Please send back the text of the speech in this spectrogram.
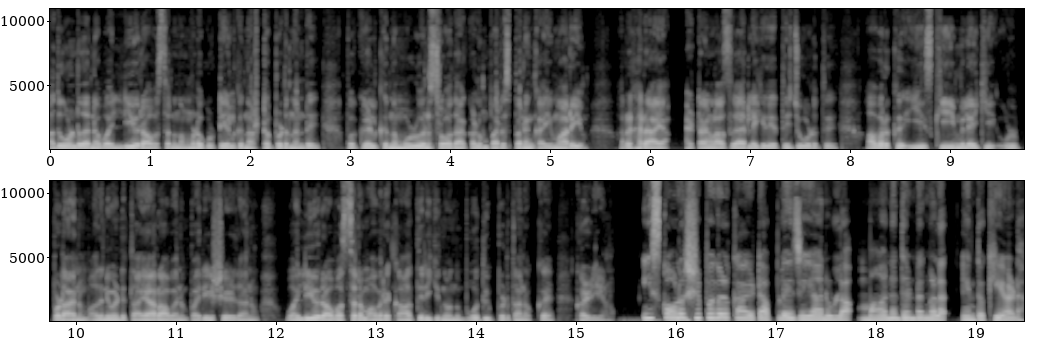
അതുകൊണ്ട് തന്നെ വലിയൊരു അവസരം നമ്മുടെ കുട്ടികൾക്ക് നഷ്ടപ്പെടുന്നുണ്ട്. അപ്പോൾ കേൾക്കുന്ന മുഴുവൻ ശ്രോതാക്കളും പരസ്പരം കൈമാറിയും അർഹരായ എട്ടാം ക്ലാസ്സുകാരിലേക്ക് ഇത് എത്തിച്ചു കൊടുത്ത് അവർക്ക് ഈ സ്കീമിലേക്ക് ഉൾപ്പെടാനും അതിനുവേണ്ടി തയ്യാറാവാനും പരീക്ഷ എഴുതാനും വലിയൊരു അവസരം അവരെ കാത്തിരിക്കുന്നുവെന്ന് ബോധ്യപ്പെടുത്താനൊക്കെ കഴിയണം. ഈ സ്കോളർഷിപ്പുകൾക്കായിട്ട് അപ്ലൈ ചെയ്യാനുള്ള മാനദണ്ഡങ്ങൾ എന്തൊക്കെയാണ്?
